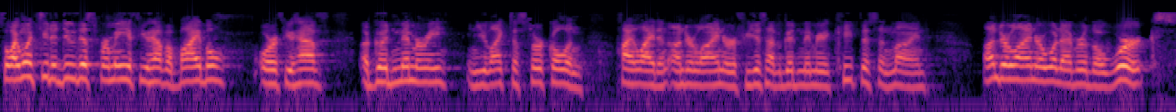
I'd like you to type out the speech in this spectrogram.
So I want you to do this for me if you have a Bible or if you have a good memory and you like to circle and highlight and underline, or if you just have a good memory, keep this in mind. Underline or whatever the works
